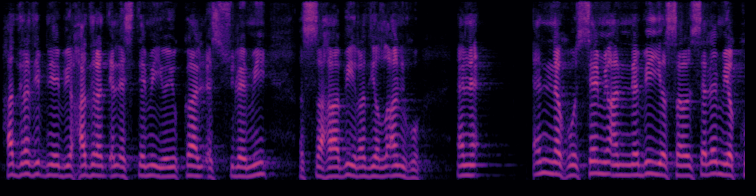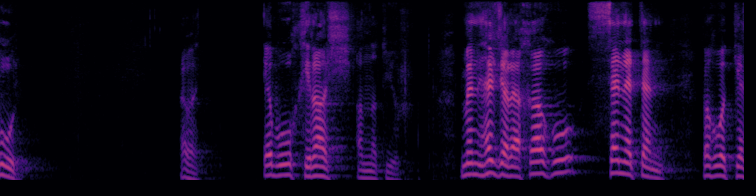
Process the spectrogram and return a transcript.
Hadrat İbni Ebi Hadrat el-Eslemi ve yukal es-Sülemi es-Sahabi radıyallahu anhu ene ennehu semi'an nebiyye sallallahu aleyhi ve sellem yakul. Evet. Ebu Hiraş anlatıyor. Men hecere ahahu seneten fe huve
